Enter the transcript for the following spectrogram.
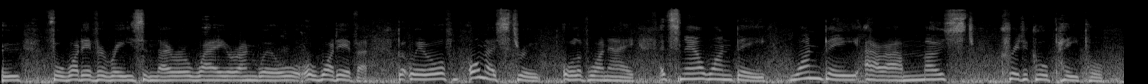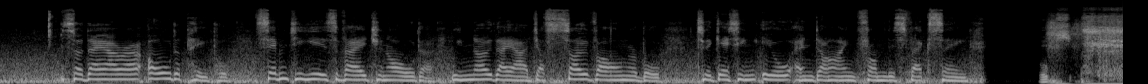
For whatever reason they were away or unwell or, or whatever. But we're all, almost through all of 1A. It's now 1B. 1B are our most critical people. So they are our older people, 70 years of age and older. We know they are just so vulnerable to getting ill and dying from this vaccine. Oops.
